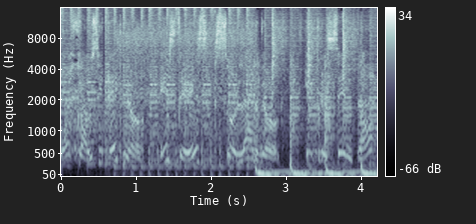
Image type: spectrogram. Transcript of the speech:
house y techno. Este es Solardo y presenta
